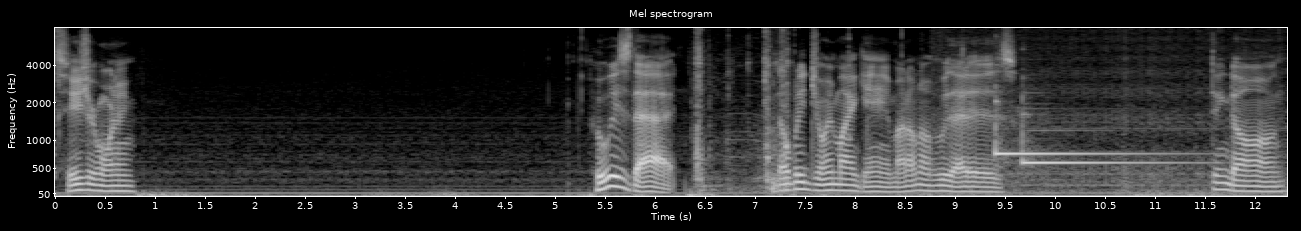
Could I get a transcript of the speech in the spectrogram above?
Seizure warning. Who is that? Nobody joined my game. I don't know who that is. Ding dong.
